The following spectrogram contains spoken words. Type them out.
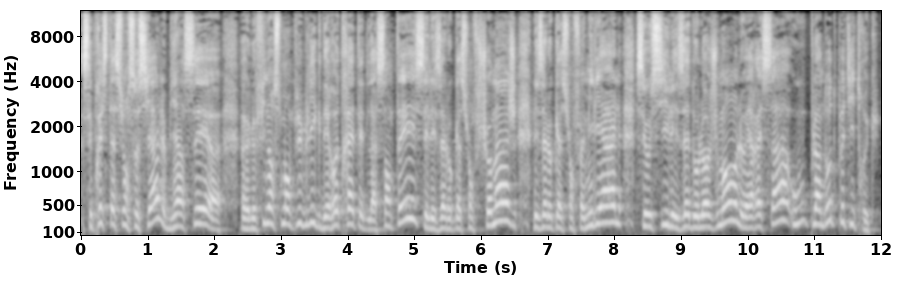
Ces prestations sociales, eh bien c'est euh, euh, le financement public des retraites et de la santé, c'est les allocations chômage, les allocations familiales, c'est aussi les aides au logement, le RSA ou plein d'autres petits trucs.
